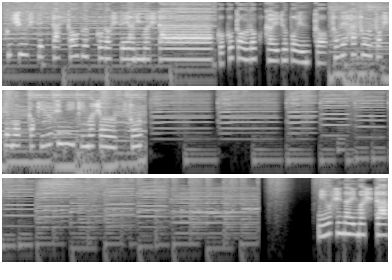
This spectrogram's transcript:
復讐してきた人をぶっ殺してやりましたここ登録解除ポイント。それ破そうとしてもっとキルしに行きましょう。そう。見失いました。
